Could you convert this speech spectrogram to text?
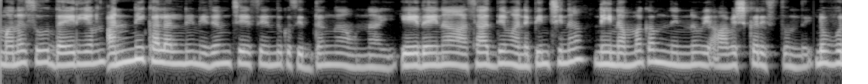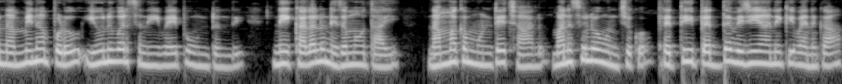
మనసు ధైర్యం అన్ని కలల్ని నిజం చేసేందుకు సిద్ధంగా ఉన్నాయి. ఏదైనా అసాధ్యం అనిపించినా నీ నమ్మకం నిన్ను ఆవిష్కరిస్తుంది. నువ్వు నమ్మినప్పుడు యూనివర్స్ నీ వైపు ఉంటుంది. నీ కలలు నిజమవుతాయి. నమ్మకం ఉంటే చాలు. మనసులో ఉంచుకో. ప్రతి పెద్ద విజయానికి వెనుక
